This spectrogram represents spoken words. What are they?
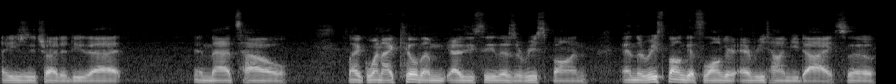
I usually try to do that, and that's how, like when I kill them, as you see, there's a respawn, and the respawn gets longer every time you die. So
